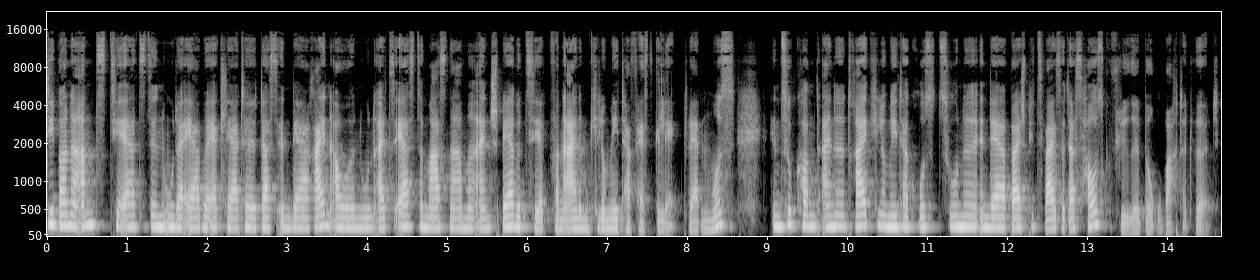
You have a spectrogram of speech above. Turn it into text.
Die Bonner Amtstierärztin Uda Erbe erklärte, dass in der Rheinaue nun als erste Maßnahme ein Sperrbezirk von einem Kilometer festgelegt werden muss. Hinzu kommt eine drei Kilometer große Zone, in der beispielsweise das Hausgeflügel beobachtet wird.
